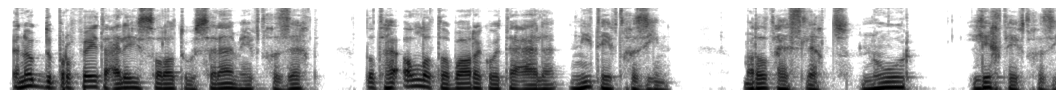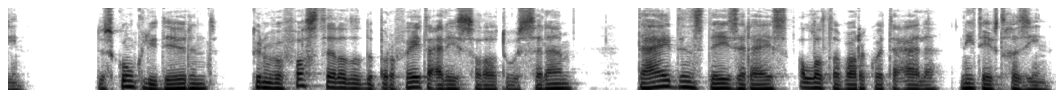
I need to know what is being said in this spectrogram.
En ook de profeet heeft gezegd dat hij Allah tabarak ta'ala niet heeft gezien, maar dat hij slechts noor, licht heeft gezien. Dus concluderend kunnen we vaststellen dat de profeet tijdens deze reis Allah tabarak ta'ala niet heeft gezien.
